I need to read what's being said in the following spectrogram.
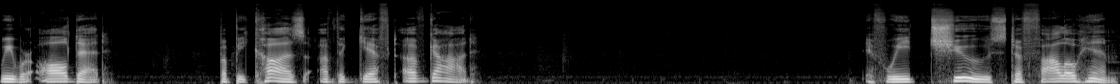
We were all dead. But because of the gift of God, if we choose to follow Him,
